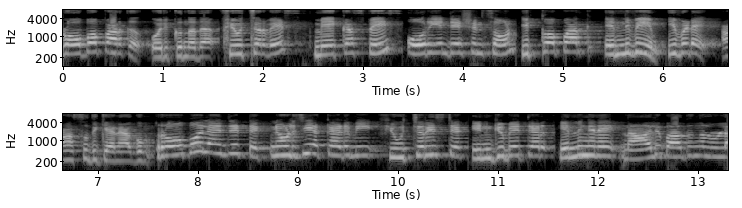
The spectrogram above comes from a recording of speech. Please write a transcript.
റോബോ പാർക്ക് ഒരുക്കുന്നത് future words maker space orientation zone eco park എന്നിവയും ഇവിടെ ആസ്വദിക്കാനാകും. Robo land technology academy futurist tech incubator എന്നിങ്ങനെ നാല് ഭാഗങ്ങളുള്ള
